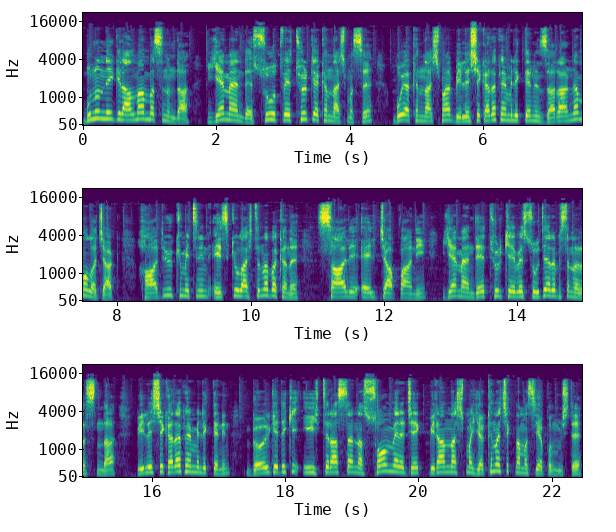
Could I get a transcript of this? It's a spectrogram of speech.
Bununla ilgili Alman basınında Yemen'de Suud ve Türk yakınlaşması bu yakınlaşma Birleşik Arap Emirlikleri'nin zararına mı olacak? Hadi hükümetinin eski Ulaştırma Bakanı Salih El Cabvani Yemen'de Türkiye ve Suudi Arabistan arasında Birleşik Arap Emirlikleri'nin bölgedeki ihtiraslarına son verecek bir anlaşma yakın açıklaması yapılmıştı.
